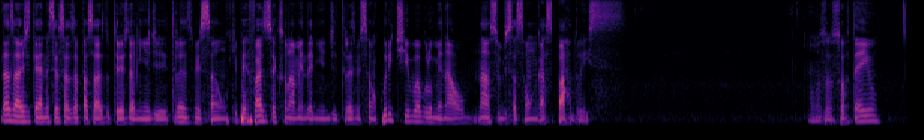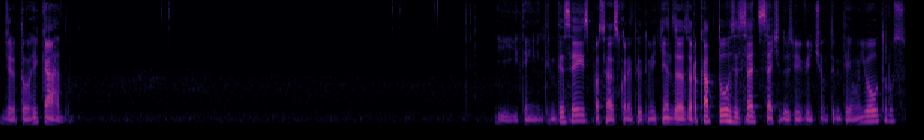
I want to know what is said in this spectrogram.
das áreas de terra necessárias à passagem do trecho da linha de transmissão que perfaz o seccionamento da linha de transmissão Curitiba-Blumenau na subestação Gaspar 2. Vamos ao sorteio. Diretor Ricardo. E item 36, processo 48.500.0014.77.2021.31 e outros.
